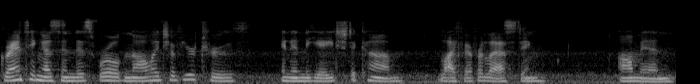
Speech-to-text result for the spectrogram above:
granting us in this world knowledge of your truth, and in the age to come, life everlasting. Amen.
